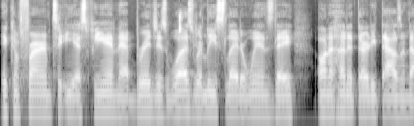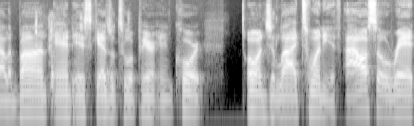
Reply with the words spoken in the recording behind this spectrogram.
it confirmed to ESPN that Bridges was released later Wednesday on a $130,000 bond and is scheduled to appear in court on July 20th. I also read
